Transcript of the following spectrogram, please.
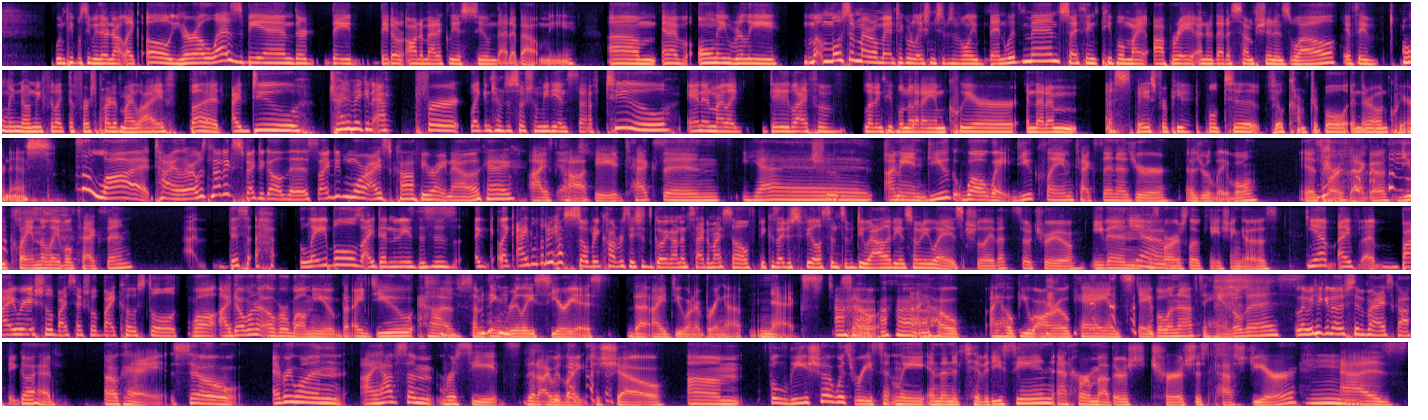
when people see me, they're not like, "Oh, you're a lesbian." They're they they don't automatically assume that about me. Um, and I've only really m- most of my romantic relationships have only been with men, so I think people might operate under that assumption as well if they've only known me for like the first part of my life. But I do try to make an effort, like in terms of social media and stuff too, and in my like daily life of letting people know that I am queer and that I'm a space for people to feel comfortable in their own queerness. It's a lot, Tyler. I was not expecting all this. I need more iced coffee right now. Okay. Iced yes. coffee. Texans. Yes. True. I mean, do you well wait, do you claim Texan as your as your label as far as that goes? do you claim the label Texan? Uh, this labels, identities. This is like I literally have so many conversations going on inside of myself because I just feel a sense of duality in so many ways. Actually, that's so true. Even yeah. as far as location goes. Yep, I uh, biracial, bisexual, bicoastal. Well, I don't want to overwhelm you, but I do have something really serious that I do want to bring up next. Uh-huh, so uh-huh. I hope I hope you are okay and stable enough to handle this. Let me take another sip of my iced coffee. Go ahead. Okay, so everyone, I have some receipts that I would like to show. Um, Felicia was recently in the nativity scene at her mother's church this past year mm. as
